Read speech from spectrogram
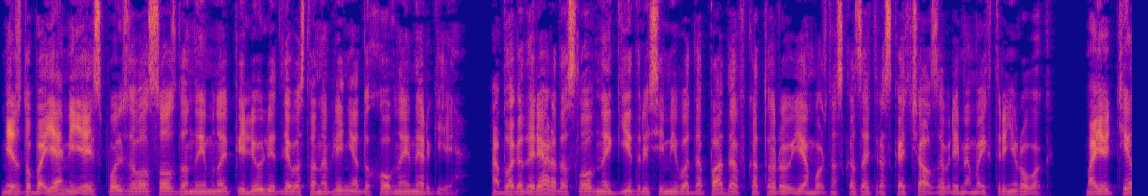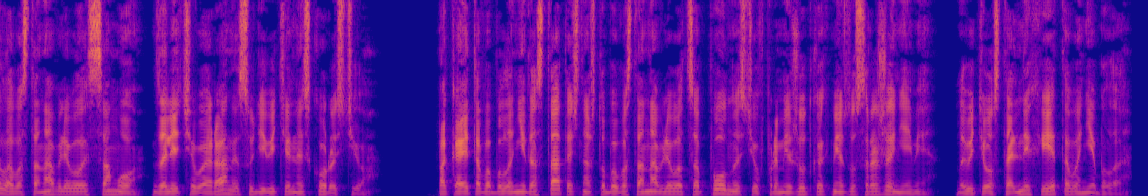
Между боями я использовал созданные мной пилюли для восстановления духовной энергии. А благодаря родословной гидры семи водопадов, которую я, можно сказать, раскачал за время моих тренировок, Мое тело восстанавливалось само, залечивая раны с удивительной скоростью. Пока этого было недостаточно, чтобы восстанавливаться полностью в промежутках между сражениями, но ведь у остальных и этого не было.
